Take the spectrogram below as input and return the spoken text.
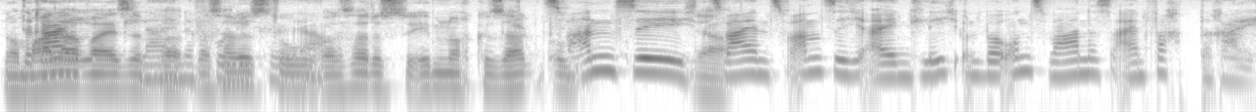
Normalerweise, was hattest, du, ja. was hattest du eben noch gesagt? Oh, 20, Ja. 22 eigentlich und bei uns waren es einfach drei.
